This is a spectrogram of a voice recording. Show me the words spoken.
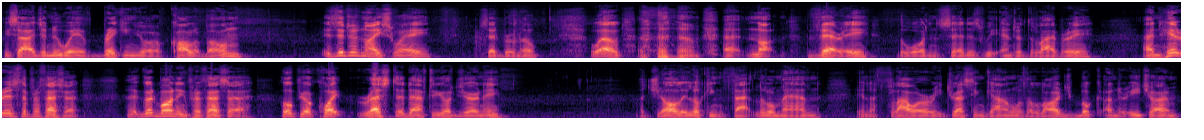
besides a new way of breaking your collarbone. Is it a nice way? said Bruno. Well, uh, not very, the warden said as we entered the library. And here is the professor. Good morning, professor. Hope you're quite rested after your journey. A jolly looking fat little man, in a flowery dressing gown with a large book under each arm,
